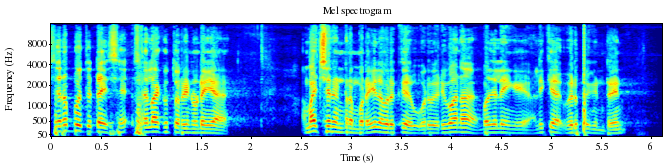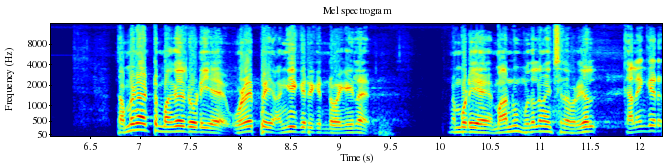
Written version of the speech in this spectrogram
சிறப்பு திட்ட செயலாக்கத்துறையினுடைய அமைச்சர் என்ற முறையில் அவருக்கு ஒரு விரிவான பதிலை இங்கே அளிக்க விரும்புகின்றேன். தமிழ்நாட்டு மகளிருடைய உழைப்பை அங்கீகரிக்கின்ற வகையில் நம்முடைய மாண்பு முதலமைச்சர் அவர்கள் கலைஞர்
